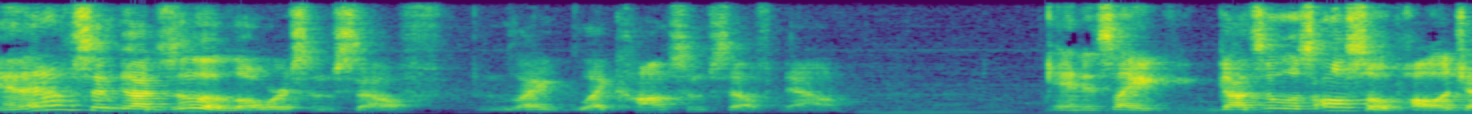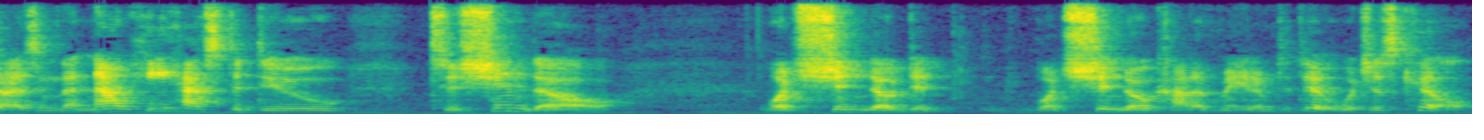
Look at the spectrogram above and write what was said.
And then all of a sudden, Godzilla lowers himself, like like calms himself down. And it's like Godzilla's also apologizing that now he has to do to Shindo what Shindo did, what Shindo kind of made him to do, which is kill.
